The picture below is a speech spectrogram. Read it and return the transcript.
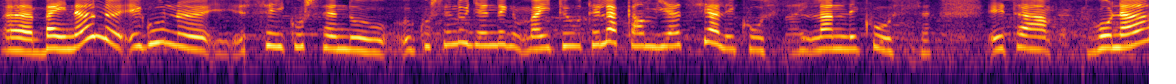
Uh, Baina, egun ze ikusten du, ikusten du jendek maite utela kambiatzia lekuz, lan lekuz. Eta hola,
